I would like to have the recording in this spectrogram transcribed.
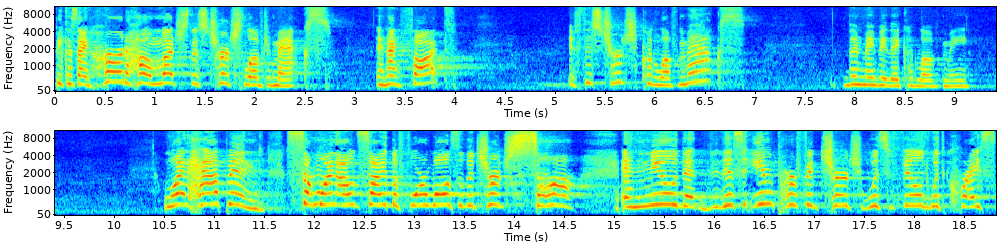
because I heard how much this church loved Max. And I thought, if this church could love Max, then maybe they could love me. What happened? Someone outside the four walls of the church saw and knew that this imperfect church was filled with Christ's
